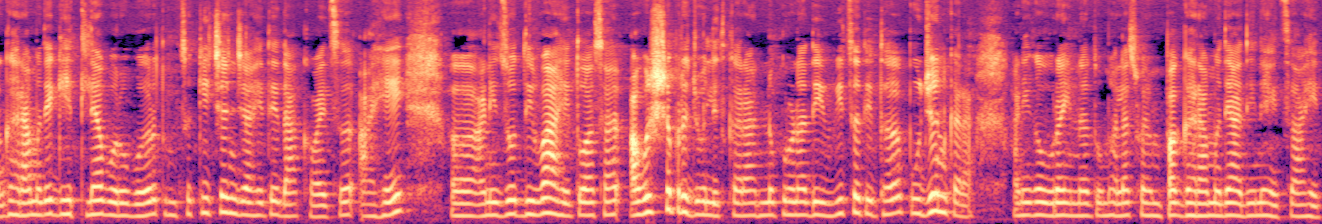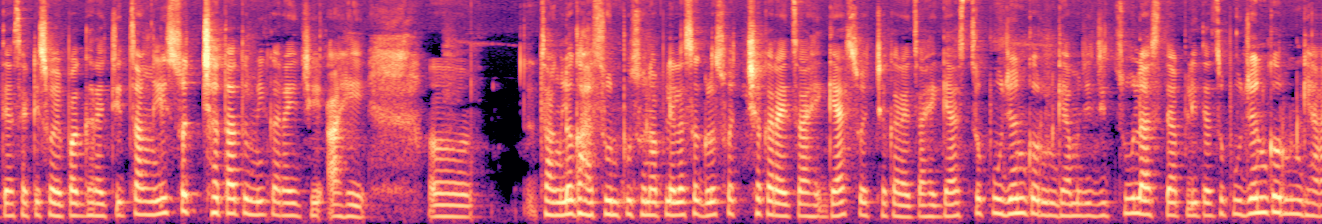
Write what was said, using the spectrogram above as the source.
घरामध्ये घेतल्याबरोबर तुमचं किचन जे आहे ते दाखवायचं आहे. आणि जो दिवा आहे तो असा अवश्य प्रज्वलित करा. अन्नपूर्णा देवीचं तिथं पूजन करा. आणि गौराईंना तुम्हाला स्वयंपाकघरामध्ये आधी न्यायचं आहे. त्यासाठी स्वयंपाकघराची चांगली स्वच्छता तुम्ही करायची आहे. चांगलं घासून पुसून आपल्याला सगळं स्वच्छ करायचं आहे गॅस स्वच्छ करायचा आहे गॅसचं पूजन करून घ्या म्हणजे जी चूल असते आपली त्याचं पूजन करून घ्या.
